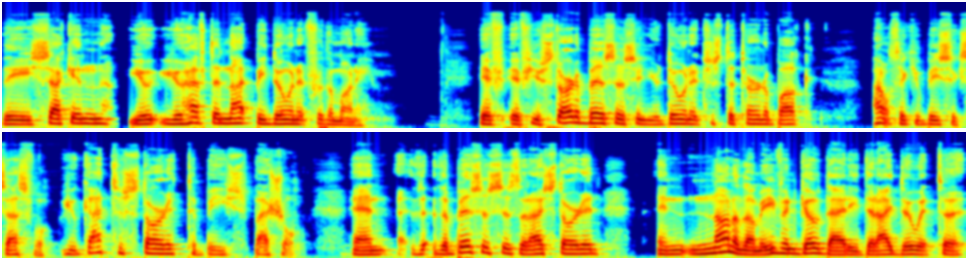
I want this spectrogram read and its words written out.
the second? You you have to not be doing it for the money. If if you start a business and you're doing it just to turn a buck, I don't think you'll be successful. You got to start it to be special. And the, the businesses that I started, and none of them, even GoDaddy, did I do it to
